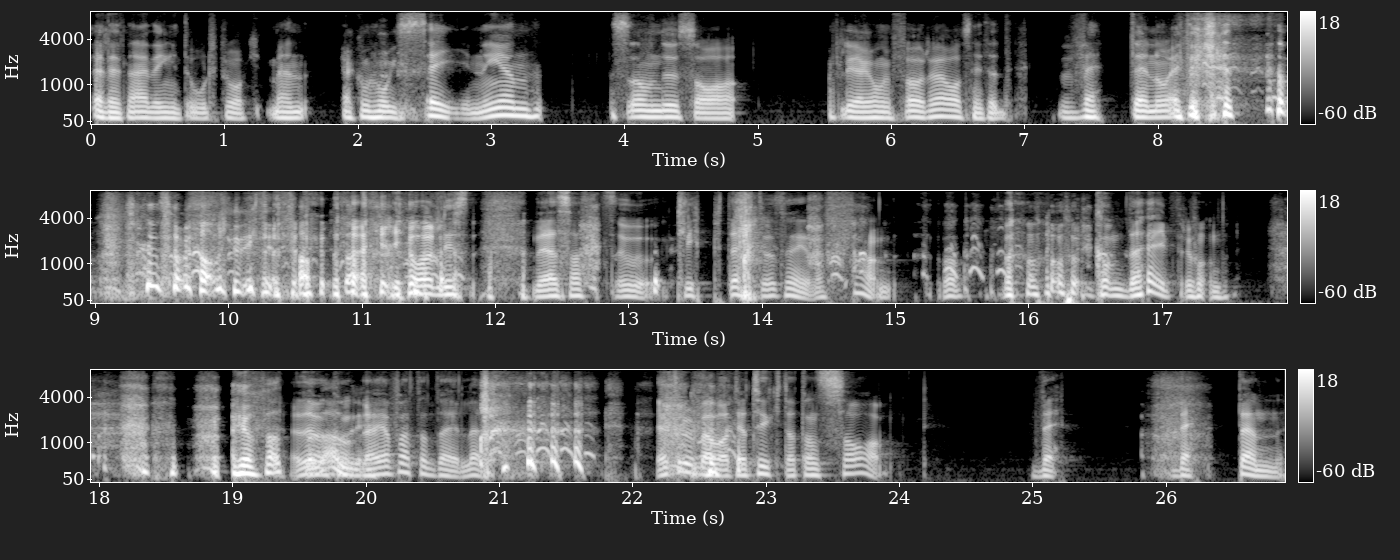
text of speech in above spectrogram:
eller nej det är inget ordspråk, men jag kommer ihåg sägningen som du sa flera gånger förra avsnittet, Vättern och etiketten, som jag aldrig riktigt fattade. jag lyssnade, när jag satt och klippte, då tänkte jag, vad fan, vad, vad kom det ifrån? Jag Ja, fattade det var, aldrig. nej, jag fattar inte heller. Jag tror bara att jag tyckte att han sa vä, vätten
